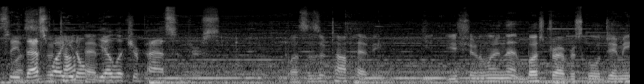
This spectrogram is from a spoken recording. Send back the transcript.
See, Buses that's why you don't heavy. yell at your passengers. Buses are top heavy. You, you should have learned that in bus driver school, Jimmy.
